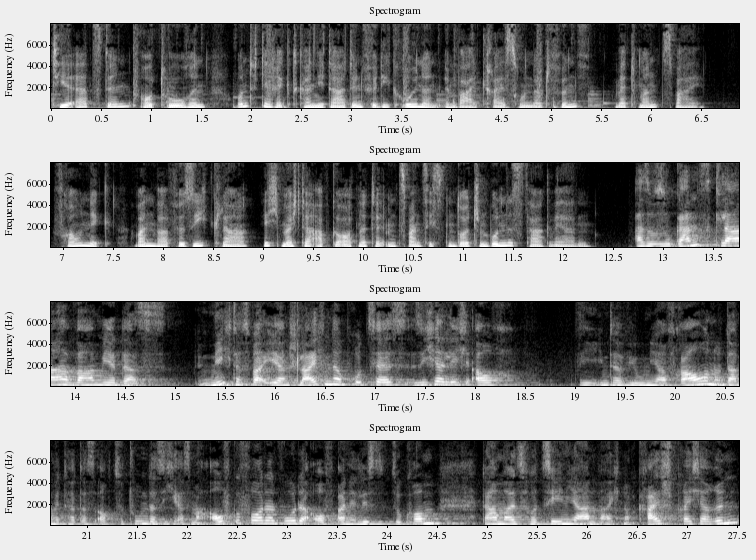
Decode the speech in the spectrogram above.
Tierärztin, Autorin und Direktkandidatin für die Grünen im Wahlkreis 105, Mettmann II. Frau Nick, wann war für Sie klar, ich möchte Abgeordnete im 20. Deutschen Bundestag werden? Also so ganz klar war mir das nicht. Das war eher ein schleichender Prozess. Sicherlich auch Sie interviewen ja Frauen und damit hat das auch zu tun, dass ich erstmal aufgefordert wurde, auf eine Liste zu kommen. Damals vor zehn Jahren war ich noch Kreissprecherin.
